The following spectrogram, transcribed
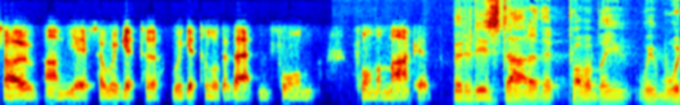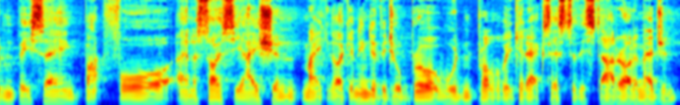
So um, yeah, so we get to we get to look at that and form form a market. But it is data that probably we wouldn't be seeing, but for an association, making like an individual brewer wouldn't probably get access to this data, I'd imagine.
